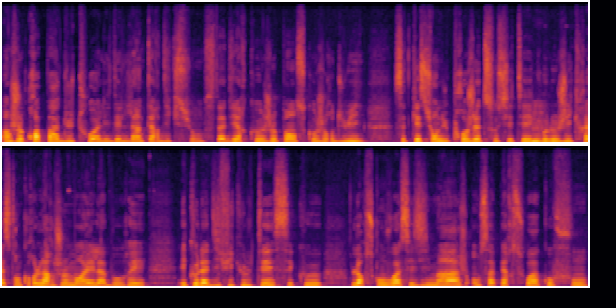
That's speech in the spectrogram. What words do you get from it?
Alors, je ne crois pas du tout à l'idée de l'interdiction. C'est-à-dire que je pense qu'aujourd'hui, cette question du projet de société écologique reste encore largement à élaborer et que la difficulté, c'est que lorsqu'on voit ces images, on s'aperçoit qu'au fond,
